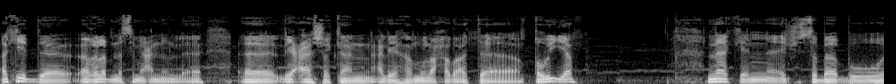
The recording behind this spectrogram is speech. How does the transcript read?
أكيد أغلبنا سمع انه الإعاشة كان عليها ملاحظات قوية. لكن إيش السبب؟ و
